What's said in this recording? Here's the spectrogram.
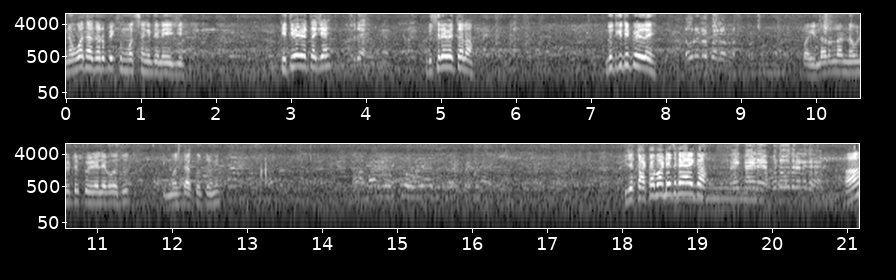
नव्वद हजार रुपये किंमत सांगितलेली आहे याची किती वेळ वेताची आहे? दुसऱ्या वेताला. दूध किती पिळलं आहे पहिला पहिला रोला नऊ लिटर पिळलेलं आहे बघा दूध. किंमत दाखवतो मी. तिच्या काटा भांड्याचं काय आहे का? काय नाही आपण जबाबदार नाही हा?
